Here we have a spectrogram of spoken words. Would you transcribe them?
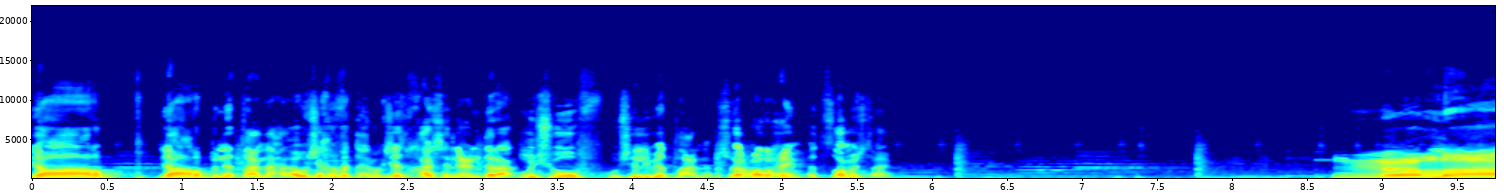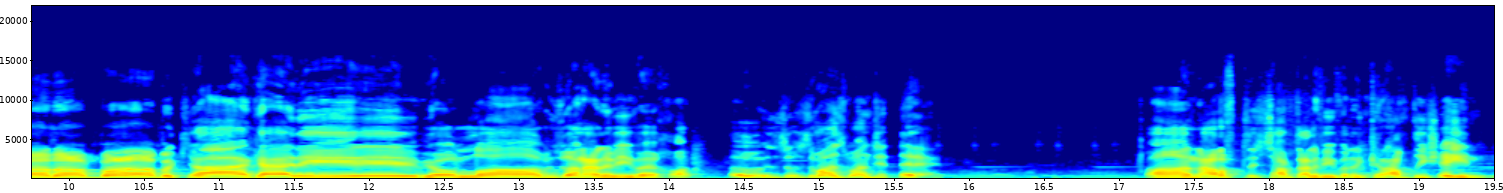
يا رب يا رب ان يطلع لنا. أول شيء خلينا نفتح الباكجات الخايسه اللي عندنا ونشوف وش اللي بيطلع لنا. بسم الله الرحمن الرحيم. it's time يلا على بابك. يا كريم. يا الله من زمان على فيفا يا إخوان. زمان زمان جدا يعني. أنا عرفت ليش سحبت على فيفا يمكن حظي شين.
